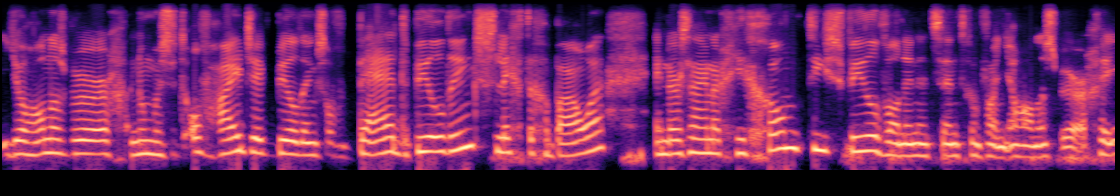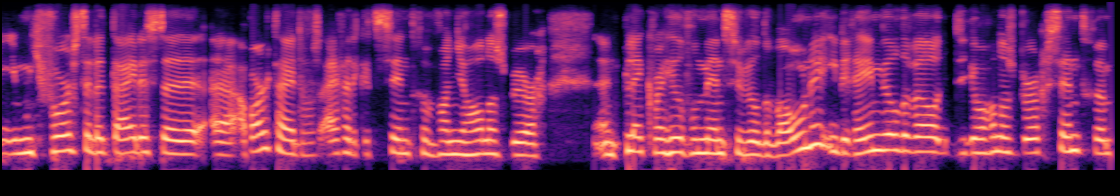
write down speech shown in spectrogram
Johannesburg noemen ze het of hijack buildings of bad buildings, slechte gebouwen. En daar zijn er gigantisch veel van in het centrum van Johannesburg. Je moet je voorstellen, tijdens de uh, apartheid was eigenlijk het centrum van Johannesburg een plek waar heel veel mensen wilden Iedereen wilde wel het Johannesburg Centrum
